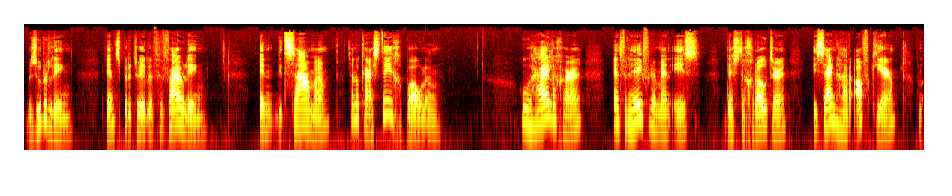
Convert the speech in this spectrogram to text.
bezoedeling en spirituele vervuiling. En dit samen zijn elkaars tegenpolen. Hoe heiliger en verhevener men is, des te groter is zijn haar afkeer van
